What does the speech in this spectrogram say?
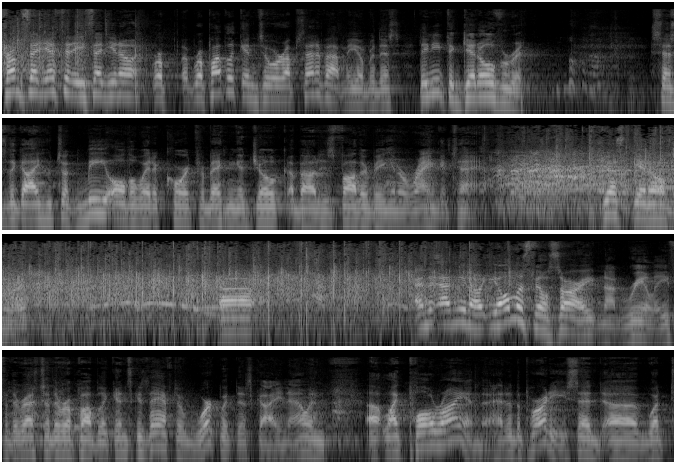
Trump said yesterday, he said, you know, Rep- Republicans who are upset about me over this, they need to get over it. Says the guy who took me all the way to court for making a joke about his father being an orangutan. Just get over it. Uh, and, and, you know, you almost feel sorry, not really, for the rest of the Republicans because they have to work with this guy now. And uh, like Paul Ryan, the head of the party, he said uh, what,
